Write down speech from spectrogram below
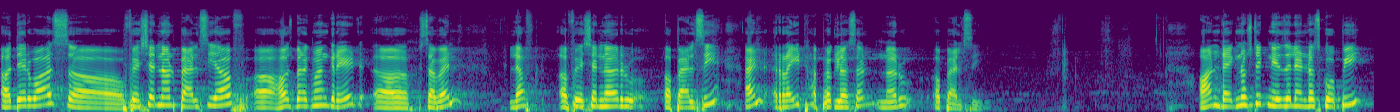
uh, there was uh, facial nerve palsy of uh, House-Brackmann grade uh, 7, left uh, facial nerve palsy and right hypoglossal nerve palsy. On diagnostic nasal endoscopy,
